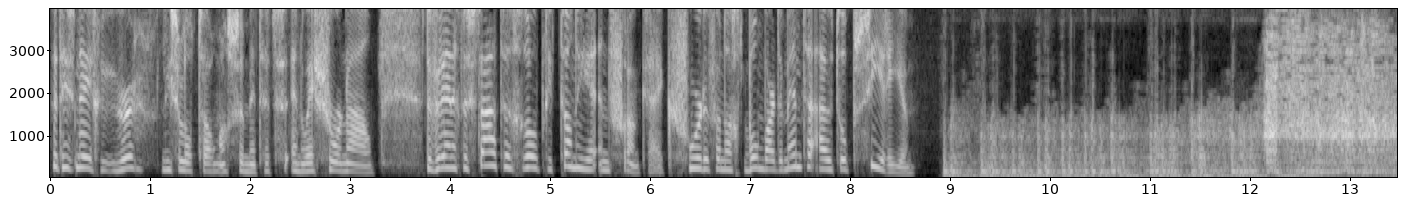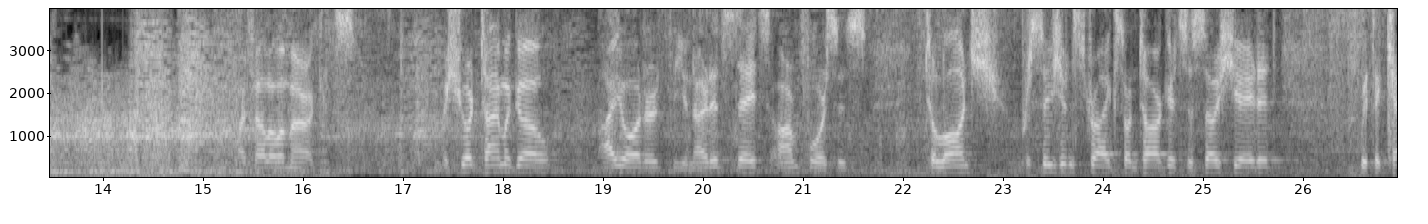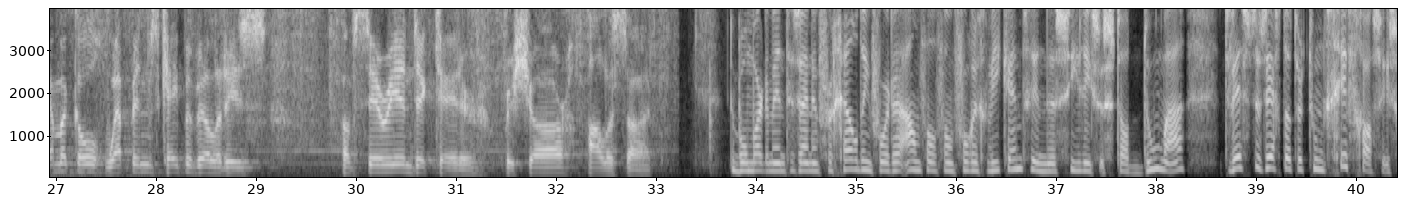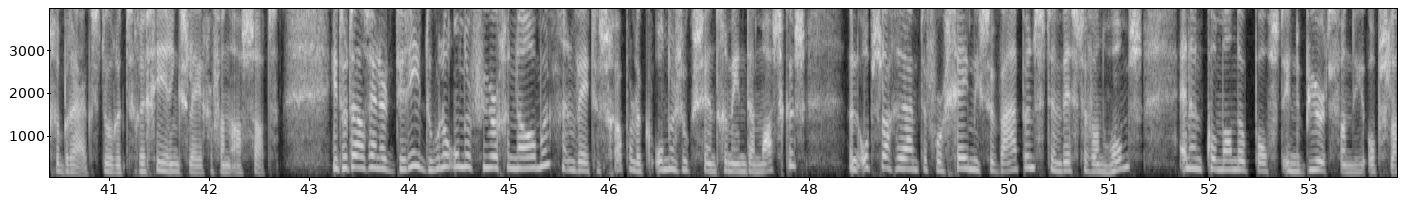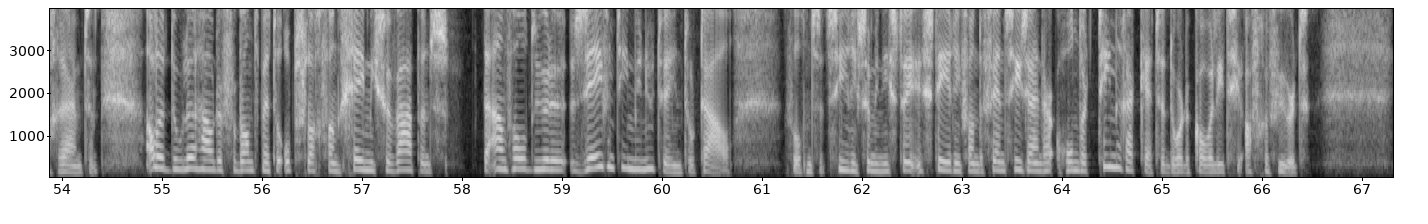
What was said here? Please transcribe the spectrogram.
Het is negen uur. Lieselot Thomassen met het NOS-journaal. De Verenigde Staten, Groot-Brittannië en Frankrijk... voerden vannacht bombardementen uit op Syrië. My fellow Americans, a short time ago... I ordered the United States Armed Forces to launch precision strikes on targets associated with the chemical weapons capabilities of Syrian dictator Bashar al-Assad. De bombardementen zijn een vergelding voor de aanval van vorig weekend in de Syrische stad Douma. Het Westen zegt dat er toen gifgas is gebruikt door het regeringsleger van Assad. In totaal zijn er drie doelen onder vuur genomen. Een wetenschappelijk onderzoekscentrum in Damascus, een opslagruimte voor chemische wapens ten westen van Homs en een commandopost in de buurt van die opslagruimte. Alle doelen houden verband met de opslag van chemische wapens. De aanval duurde 17 minuten in totaal. Volgens het Syrische ministerie van Defensie zijn er 110 raketten door de coalitie afgevuurd.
